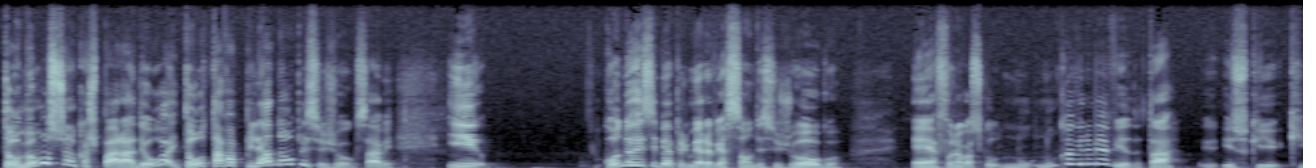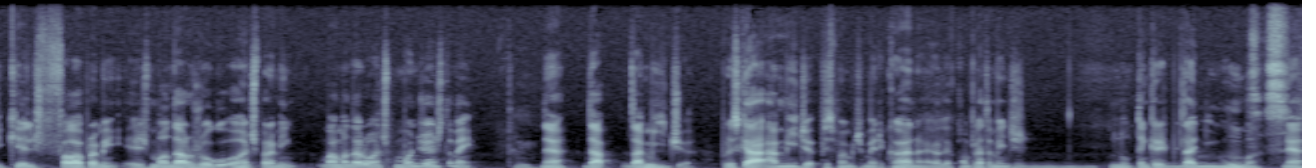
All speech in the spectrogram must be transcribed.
Então eu me emociono com as paradas. Eu, então eu tava pilhadão pra esse jogo, sabe? E quando eu recebi a primeira versão desse jogo, é, foi um negócio que eu nu- nunca vi na minha vida, tá? Isso que, que, que eles falaram pra mim. Eles mandaram o jogo antes pra mim, mas mandaram antes pra um monte de gente também, né? Da, da mídia. Por isso que a, a mídia, principalmente americana, ela é completamente... não tem credibilidade nenhuma, né?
